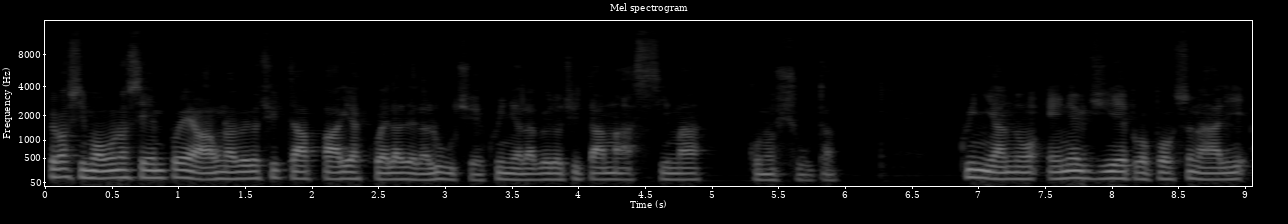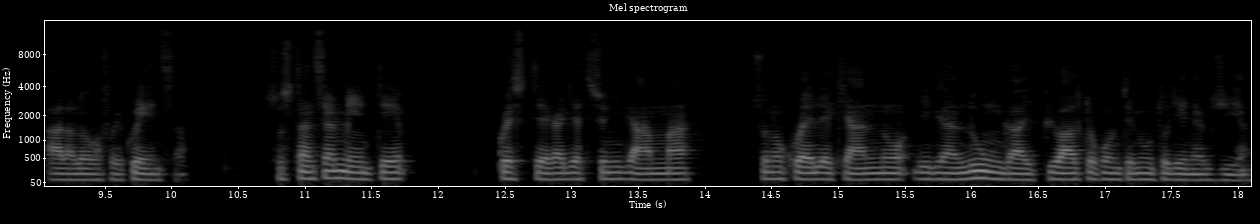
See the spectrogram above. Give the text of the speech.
però si muovono sempre a una velocità pari a quella della luce, quindi alla velocità massima conosciuta. Quindi hanno energie proporzionali alla loro frequenza. Sostanzialmente queste radiazioni gamma sono quelle che hanno di gran lunga il più alto contenuto di energia.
